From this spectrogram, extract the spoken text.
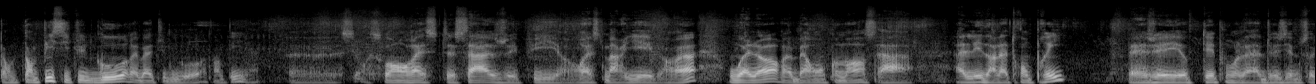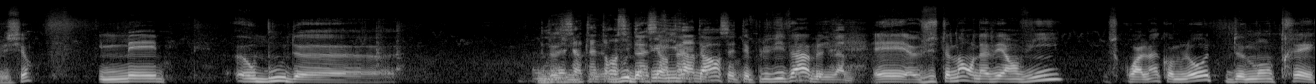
Tant, tant pis si tu te gourres, et ben tu te gourres, tant pis. hein. Euh, soit on reste sage et puis on reste marié, ben voilà. ou alors euh, ben, on commence à aller dans la tromperie. Ben, J'ai opté pour la deuxième solution. Mais euh, au bout de. Au bout d'un certain temps, c'était plus plus vivable. Et justement, on avait envie, je crois l'un comme l'autre, de montrer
